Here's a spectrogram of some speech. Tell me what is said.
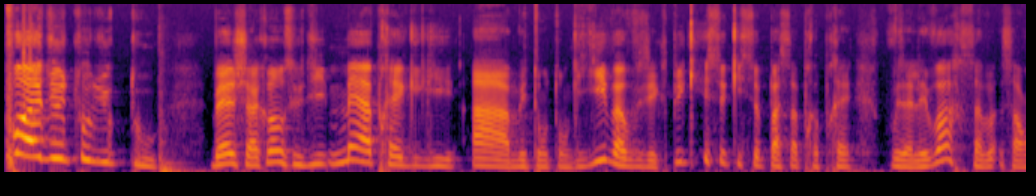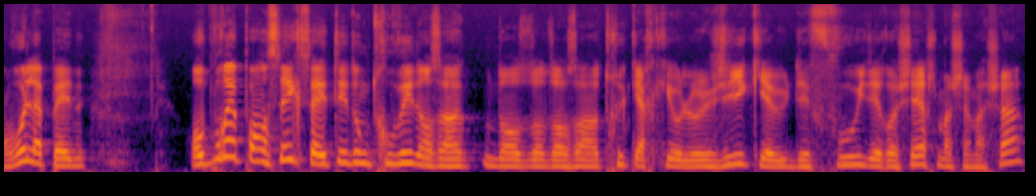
pas du tout, du tout Ben, chacun se dit, mais après Guigui, ah, mais tonton Guigui va vous expliquer ce qui se passe après près. Vous allez voir, ça, ça en vaut la peine. On pourrait penser que ça a été donc trouvé dans un, dans, dans- un truc archéologique, il y a eu des fouilles, des recherches, machin, machin.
